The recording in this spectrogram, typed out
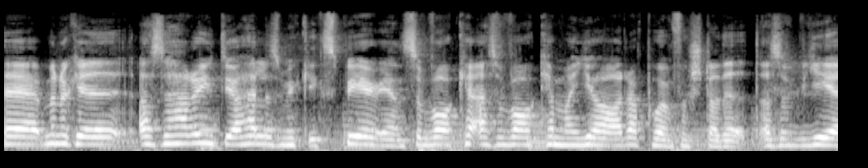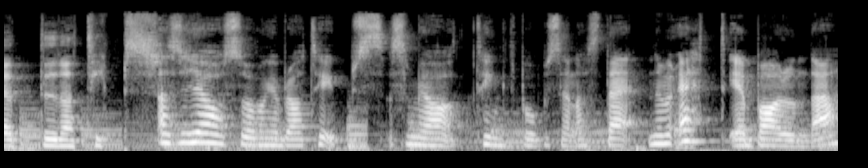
Eh, men okej, alltså här har ju inte jag heller så mycket experience. Så vad kan, alltså, vad kan man göra på en första dejt? Alltså ge dina tips. Alltså jag har så många bra tips som jag har tänkt på på senaste. Nummer ett är barunda.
